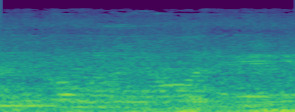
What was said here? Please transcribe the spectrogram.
kommer att göra det.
